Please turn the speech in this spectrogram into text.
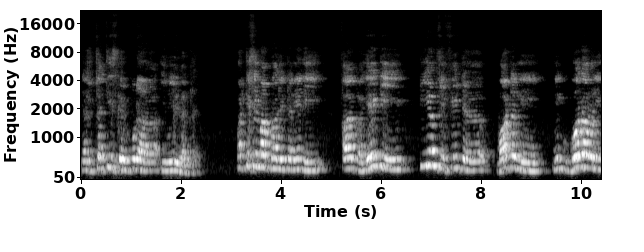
నెక్స్ట్ ఛత్తీస్గఢ్ కూడా ఈ నీళ్ళు వెళ్తాయి పట్టిసీమ ప్రాజెక్ట్ అనేది ఆ యొక్క ఎయిటీ టీఎంసీ ఫీట్ వాటర్ని నీకు గోదావరి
